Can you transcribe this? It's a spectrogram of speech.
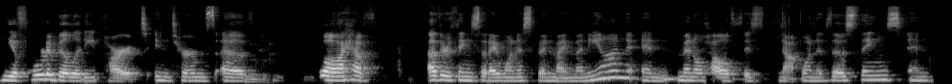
the affordability part in terms of mm. well i have other things that i want to spend my money on and mental health is not one of those things. And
